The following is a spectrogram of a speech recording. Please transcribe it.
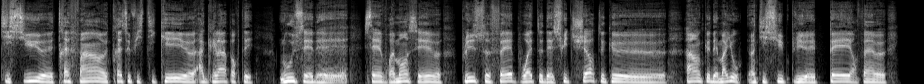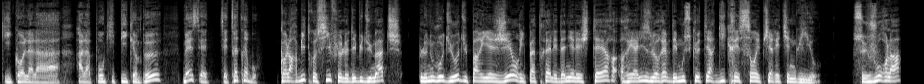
tissus euh, très fins, euh, très sophistiqués, agréables à porter. Nous, c'est vraiment, c'est plus fait pour être des sweatshirts que que des maillots. Un tissu plus épais, enfin, qui colle à la à la peau, qui pique un peu, mais c'est c'est très très beau. Quand l'arbitre siffle le début du match, le nouveau duo du Paris SG, Henri Patrel et Daniel Echter, réalise le rêve des mousquetaires Guy Crescent et Pierre-Étienne Guyot. Ce jour-là,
